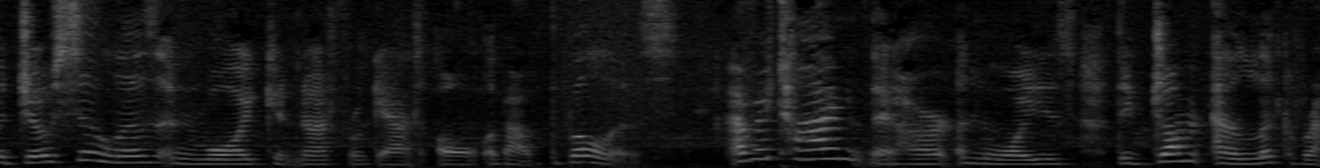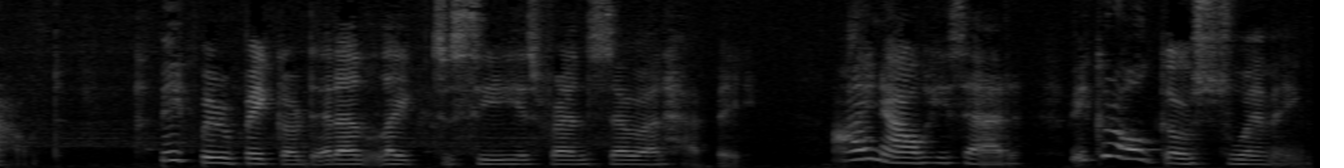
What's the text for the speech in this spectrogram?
but Josie, Liz, and Roy could not forget all about the bullies. Every time they heard a noise, they jumped and looked around. Big Barry Baker didn't like to see his friends so unhappy. I know, he said. We could all go swimming.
